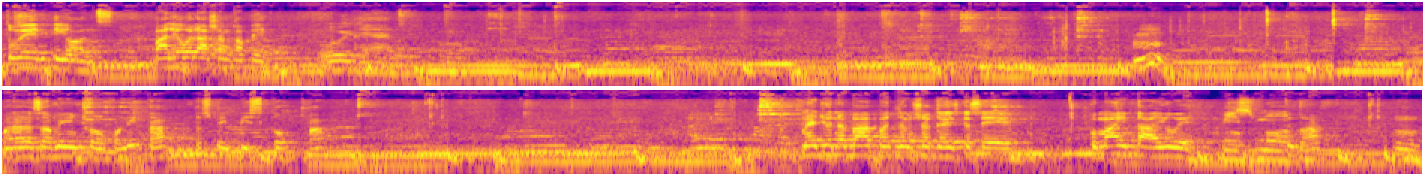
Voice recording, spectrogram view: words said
20 ounce. Bali wala siyang kape. Uy. Ayan. Mm. Malasama yung chocolate ha. Tapos may biscoff pa. Medyo nababad lang siya guys kasi kumain tayo eh. Mismo. Diba? Mm.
